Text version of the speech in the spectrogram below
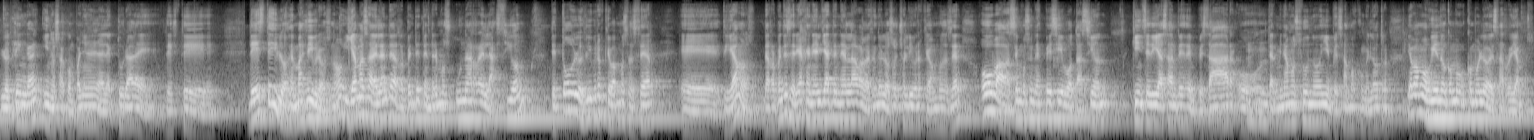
lo tengan y nos acompañen en la lectura de, de este de este y los demás libros, ¿no? Y ya más adelante de repente tendremos una relación de todos los libros que vamos a hacer eh, digamos, de repente sería genial ya tener la relación de los ocho libros que vamos a hacer, o hacemos una especie de votación 15 días antes de empezar, o terminamos uno y empezamos con el otro. Ya vamos viendo cómo, cómo lo desarrollamos.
